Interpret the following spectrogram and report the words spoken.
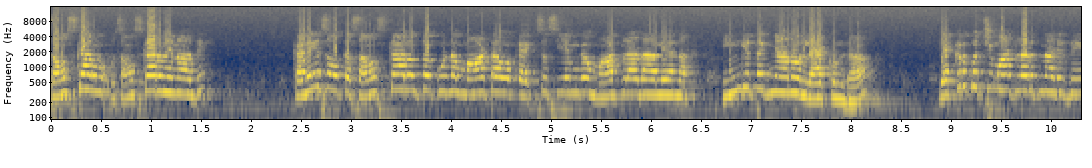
సంస్కారం సంస్కారమేనా అది? కనీసం ఒక సంస్కారంతో కూడిన మాట ఒక ఎక్ససీఎంగా మాట్లాడాలి అన్న ఇంగిత జ్ఞానం లేకుండా ఎక్కడికి వచ్చి మాట్లాడుతున్నాడు ఇది?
